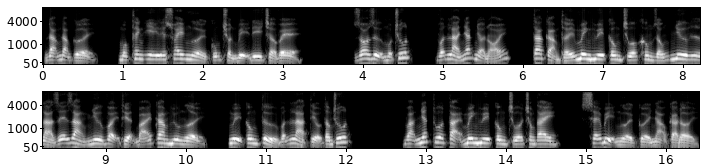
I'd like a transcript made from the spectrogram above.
Đạm đạm cười, Mục thanh y xoay người cũng chuẩn bị đi trở về. Do dự một chút, vẫn là nhắc nhở nói, ta cảm thấy Minh Huy công chúa không giống như là dễ dàng như vậy thiện bãi cam hưu người, Ngụy công tử vẫn là tiểu tâm chút. Vạn nhất thua tại Minh Huy công chúa trong tay, sẽ bị người cười nhạo cả đời.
